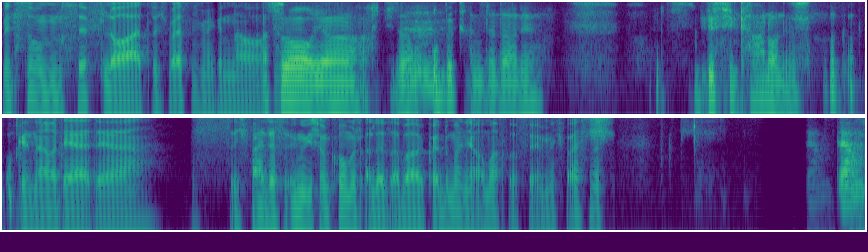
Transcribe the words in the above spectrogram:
mit so einem Sith Lord. Ich weiß nicht mehr genau. Ach so, ja. Ach, dieser Hm. Unbekannte da, der jetzt ein bisschen Kanon ist. Genau, der, der. Das, ich weiß, das ist irgendwie schon komisch alles, aber könnte man ja auch mal verfilmen. Ich weiß nicht. Ja.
